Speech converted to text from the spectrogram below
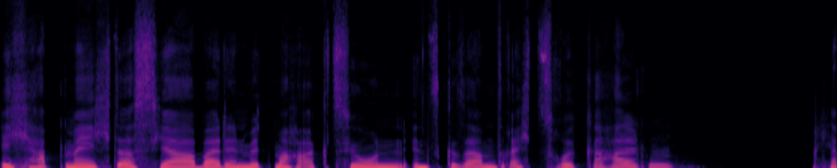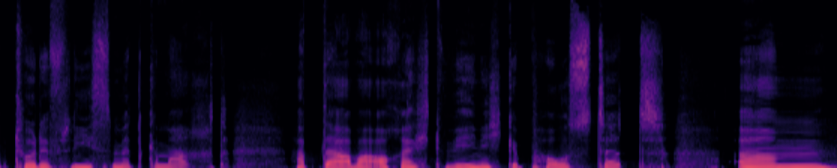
Ich habe mich das Jahr bei den Mitmachaktionen insgesamt recht zurückgehalten. Ich habe Tour de Vlies mitgemacht habe da aber auch recht wenig gepostet. Ähm,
